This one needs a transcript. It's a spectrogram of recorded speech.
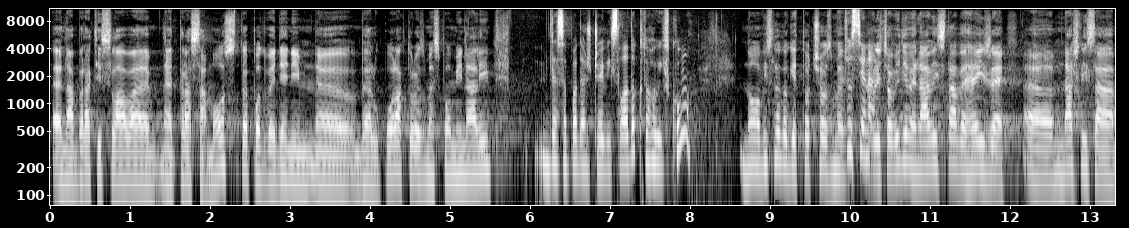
e, na Bratislave e, trasa Most pod vedením Belu Pola, ktorú sme spomínali. Dá sa povedať, čo je výsledok toho výskumu? No, výsledok je to, čo sme čo, na... čo vidíme na výstave, hej, že e, našli sa e,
